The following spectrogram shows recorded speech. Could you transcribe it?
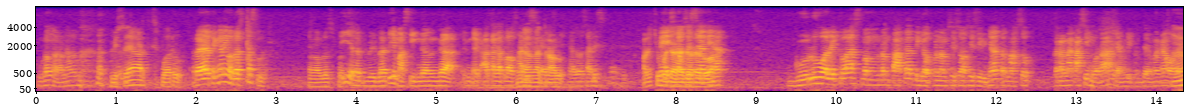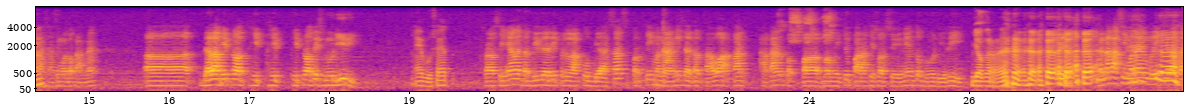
gua nggak kenal gua. Biasanya artis baru. ratingnya 15 plus loh 15 plus. iya berarti masih enggak enggak enggak akan terlalu sadis Nggak- nggak kayaknya. terlalu. Nggak terlalu sadis. Paling cuma darah-darah doang. ya. Guru wali kelas menempatkan 36 siswa-siswinya termasuk karena kasih murah yang dikerjakan oleh Hmm. Kasimoto Kana eh, dalam hipnot, hip, hip- hipnotis bunuh diri. Eh buset. Prosesnya terdiri dari perilaku biasa seperti menangis dan tertawa akan akan memicu para siswa-siswi ini untuk bunuh diri. Joker. Karena kasih murah yang memiliki rasa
